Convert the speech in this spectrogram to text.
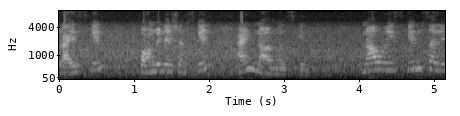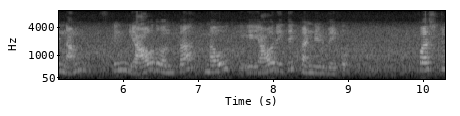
dry skin combination skin and normal skin ನಾವು ಈ ಸ್ಕಿನ್ಸಲ್ಲಿ ನಮ್ಮ ಸ್ಕಿನ್ ಯಾವುದು ಅಂತ ನಾವು ಯಾವ ರೀತಿ ಕಂಡುಹಿಡಬೇಕು ಫಸ್ಟು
